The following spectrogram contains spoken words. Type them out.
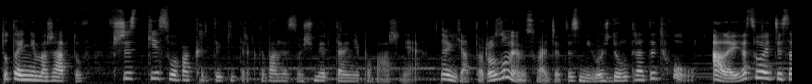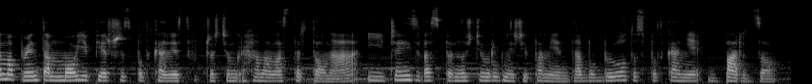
Tutaj nie ma żartów. Wszystkie słowa krytyki traktowane są śmiertelnie poważnie. No i ja to rozumiem, słuchajcie, to jest miłość do utraty tchu. Ale ja, słuchajcie, sama pamiętam moje pierwsze spotkanie z twórczością Grahama Mastertona i część z Was z pewnością również je pamięta, bo było to spotkanie bardzo,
